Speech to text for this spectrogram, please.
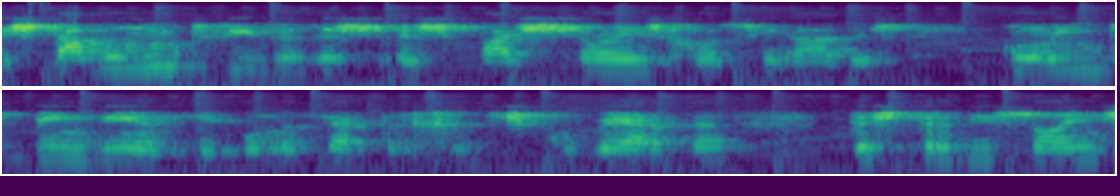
estavam muito vivas as, as paixões relacionadas com a independência, com uma certa redescoberta das tradições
